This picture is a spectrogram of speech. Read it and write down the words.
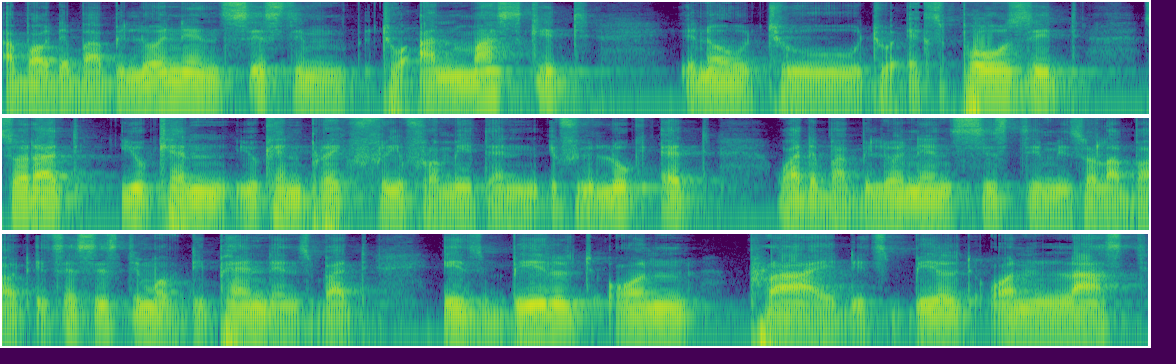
about the Babylonian system to unmask it you know to to expose it so that you can you can break free from it. And if you look at what the Babylonian system is all about it's a system of dependence but it's built on pride it's built on lust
